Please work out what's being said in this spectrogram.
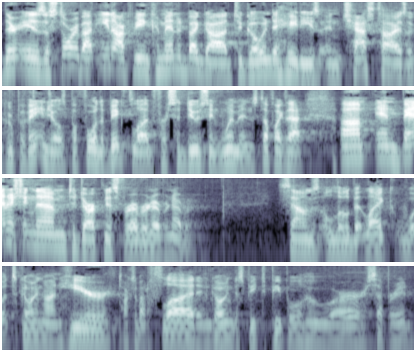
there is a story about Enoch being commanded by God to go into Hades and chastise a group of angels before the big flood for seducing women, stuff like that, um, and banishing them to darkness forever and ever and ever. Sounds a little bit like what's going on here. Talks about a flood and going to speak to people who are separated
